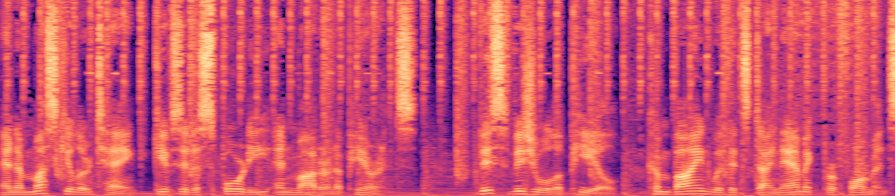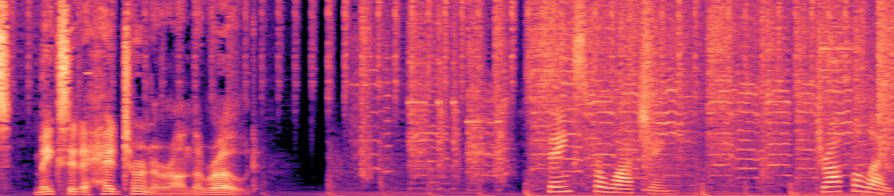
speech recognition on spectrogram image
and a muscular tank gives it a sporty and modern appearance. This visual appeal, combined with its dynamic performance, makes it a head-turner on the road. Thanks for watching. Drop a like.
